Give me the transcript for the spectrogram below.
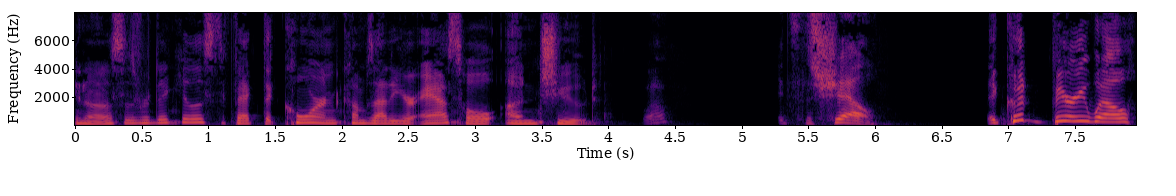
You know what else is ridiculous? The fact that corn comes out of your asshole unchewed. Well, it's the shell. It could very well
